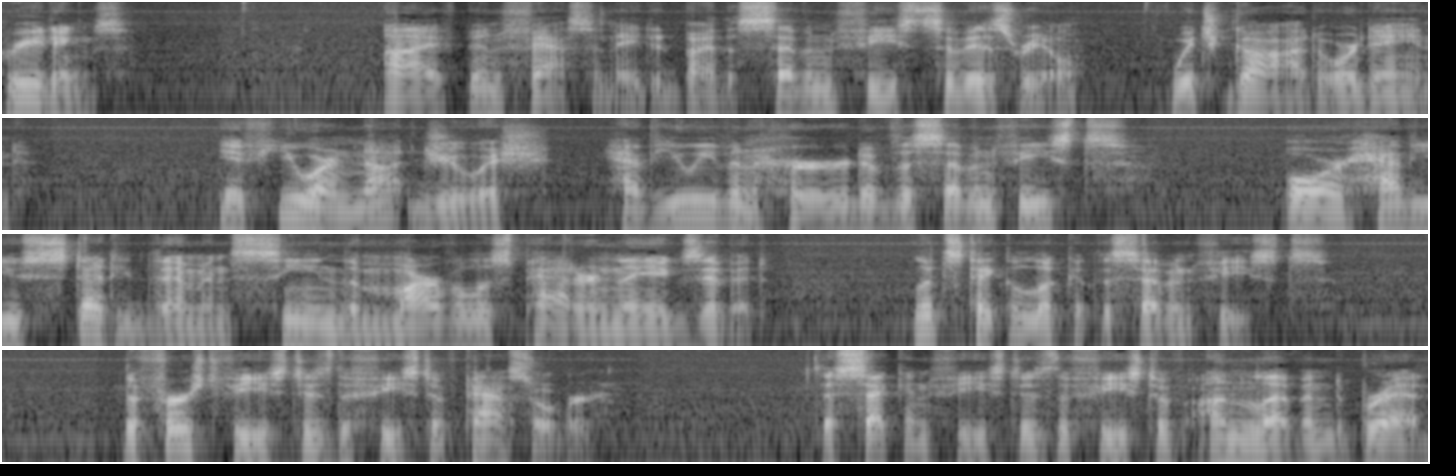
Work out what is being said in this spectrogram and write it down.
Greetings. I've been fascinated by the seven feasts of Israel, which God ordained. If you are not Jewish, have you even heard of the seven feasts? Or have you studied them and seen the marvelous pattern they exhibit? Let's take a look at the seven feasts. The first feast is the Feast of Passover. The second feast is the Feast of Unleavened Bread.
